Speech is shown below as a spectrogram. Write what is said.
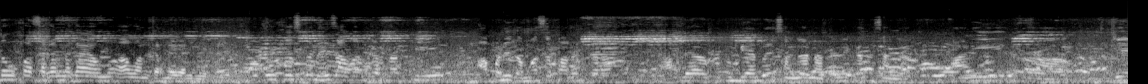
बौद्ध उपासकांना काय आव- आवाहन करण्यात आली आहे बौद्ध उपासकन हेच आवाहन करणार की आपण हे धम्माचं पालन करा. आपल्या कुटुंबियांना सांगा नातेवाईकांना सांगा. आणि अं, जे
